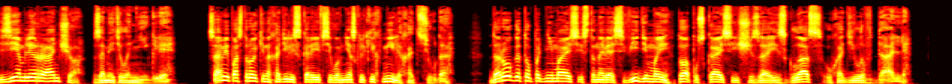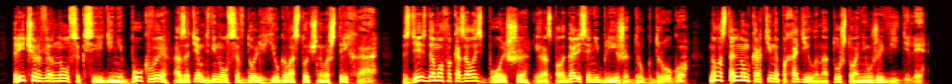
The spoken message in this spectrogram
«Земли ранчо», — заметила Нигли. Сами постройки находились, скорее всего, в нескольких милях отсюда. Дорога, то поднимаясь и становясь видимой, то опускаясь и исчезая из глаз, уходила вдаль. Ричард вернулся к середине буквы, а затем двинулся вдоль юго-восточного штриха — Здесь домов оказалось больше, и располагались они ближе друг к другу. Но в остальном картина походила на ту, что они уже видели.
